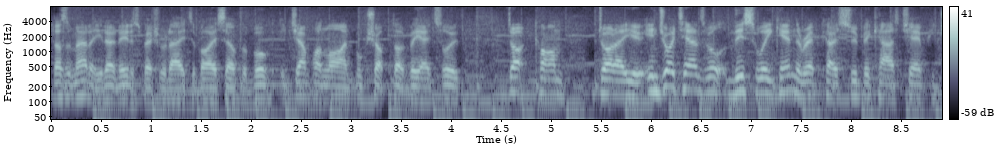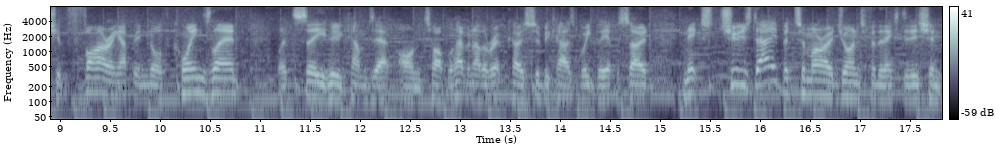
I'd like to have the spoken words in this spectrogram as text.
Doesn't matter. You don't need a special day to buy yourself a book. Jump online, bookshop.v8sleuth.com.au Enjoy Townsville this weekend, the Repco Supercars Championship firing up in North Queensland. Let's see who comes out on top. We'll have another Repco Supercars weekly episode next Tuesday, but tomorrow join us for the next edition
